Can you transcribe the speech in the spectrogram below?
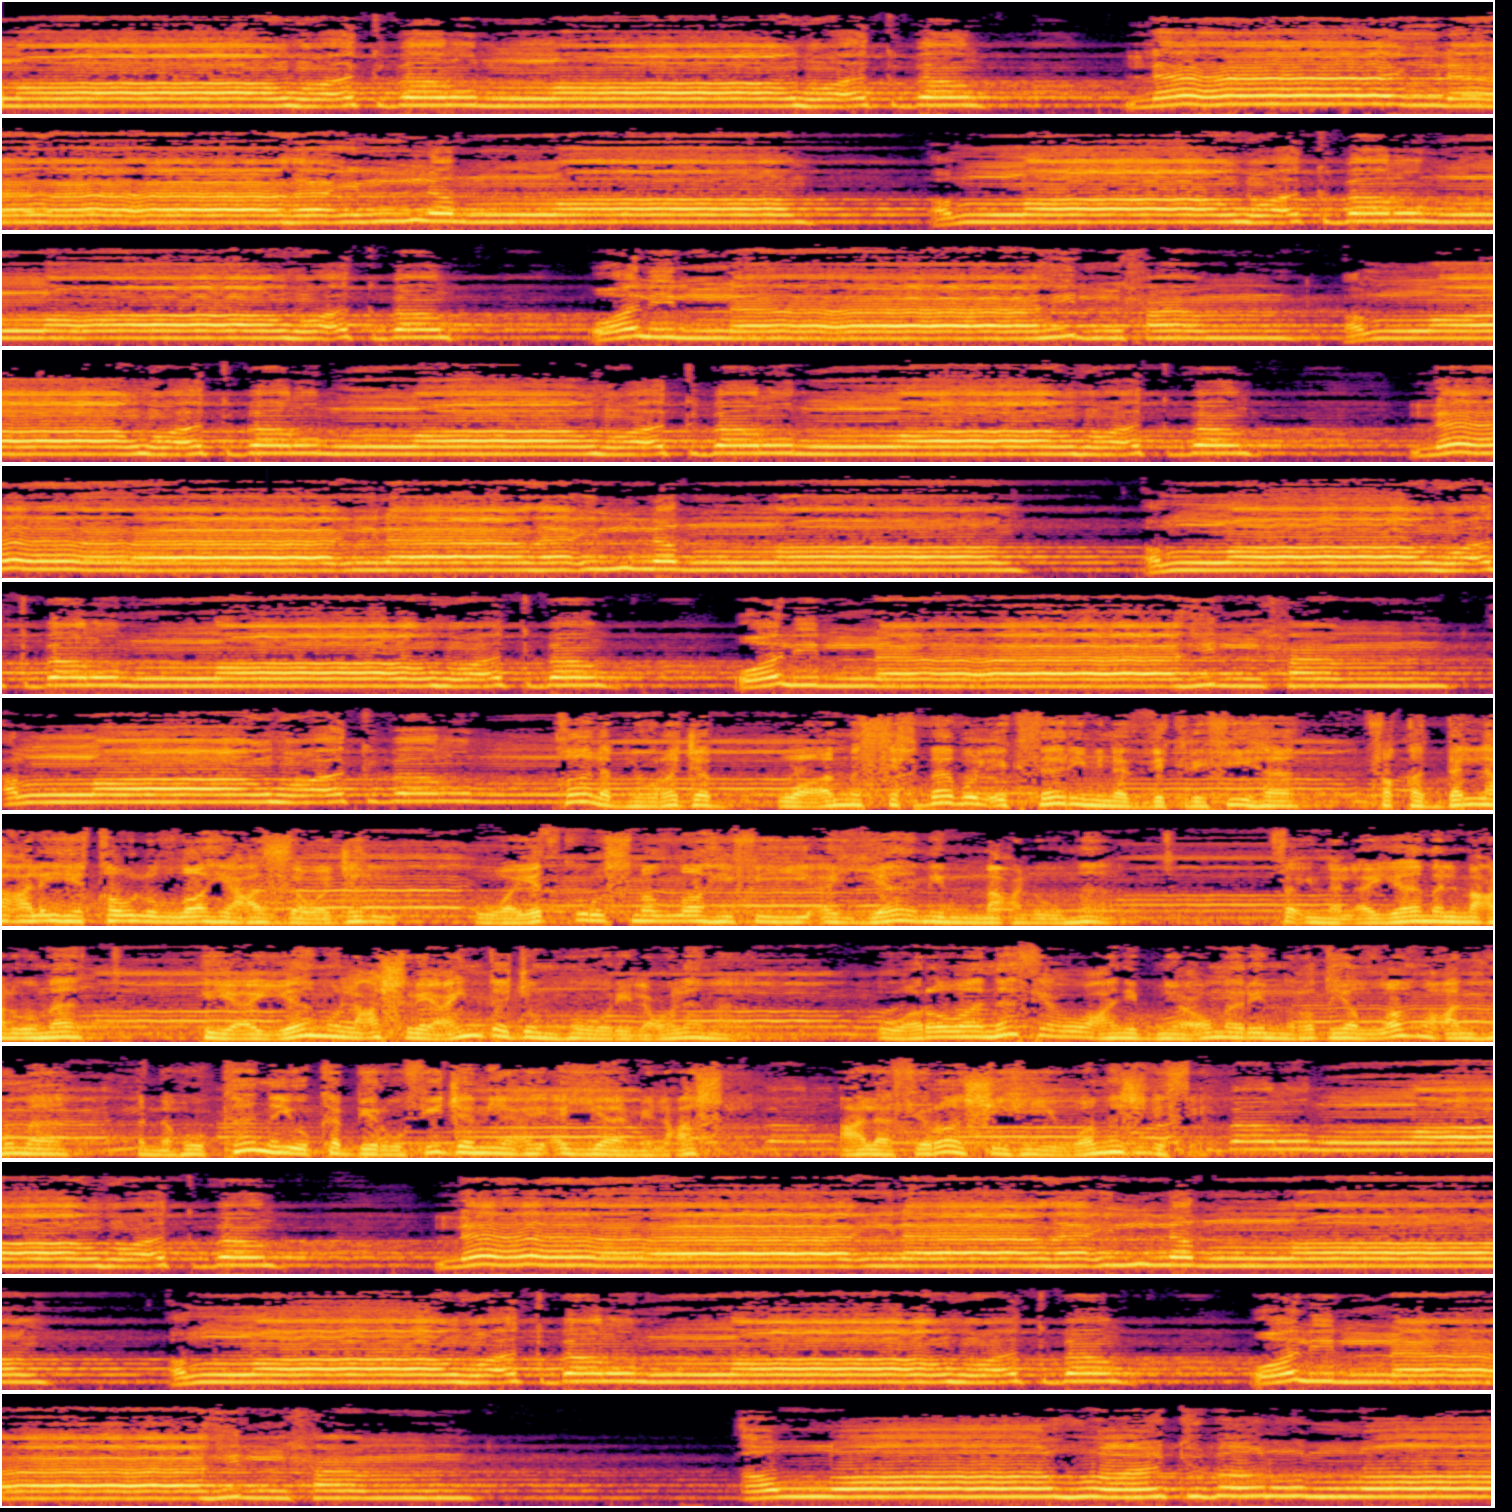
ولله الحمد. الله أكبر قال ابن رجب وأما استحباب الإكثار من الذكر فيها فقد دل عليه قول الله عز وجل ويذكر اسم الله في أيام معلومات. فإن الأيام المعلومات هي أيام العشر عند جمهور العلماء. وروى نافع عن ابن عمر رضي الله عنهما أنه كان يكبر في جميع أيام العشر. على فراشه ومجلسه. أكبر الله أكبر. لا إله إلا الله. الله أكبر الله أكبر. ولله الحمد. الله أكبر الله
